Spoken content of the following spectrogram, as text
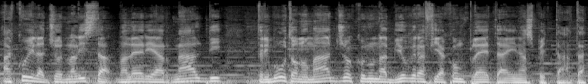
a cui la giornalista Valeria Arnaldi tributa un omaggio con una biografia completa e inaspettata.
